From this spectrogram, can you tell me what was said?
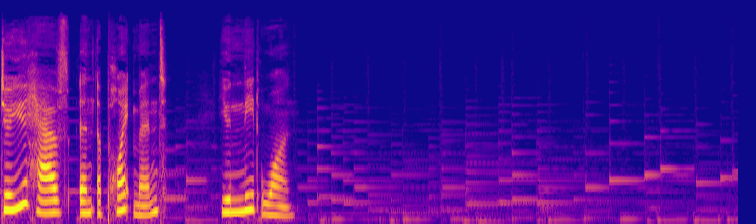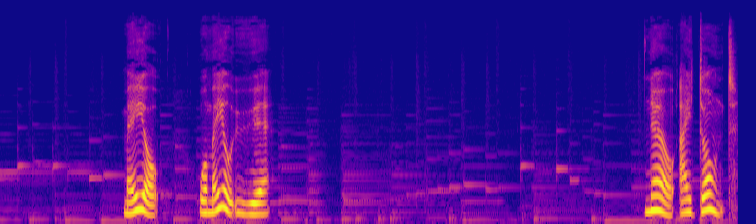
Do you have an appointment? You need one. No, I don't.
